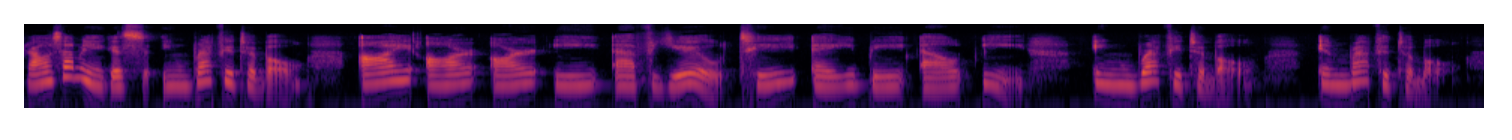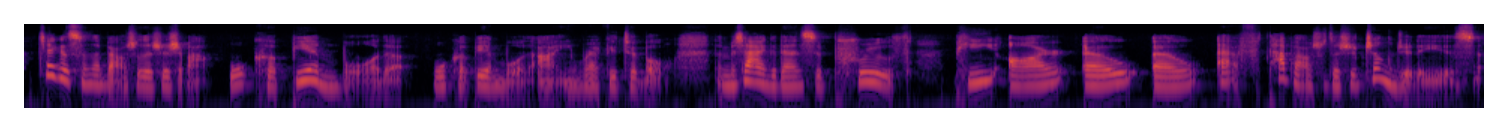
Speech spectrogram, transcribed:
然后下面一个词 irrefutable，i r r e f u t a b l e，irrefutable。 irrefutable 这个词呢，表示的是什么？无可辩驳的，无可辩驳的啊，irrefutable。那么下一个单词 proof，p r o o f，它表示的是证据的意思。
